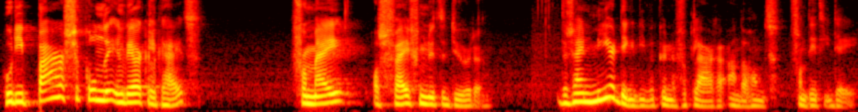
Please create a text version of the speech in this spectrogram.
hoe die paar seconden in werkelijkheid voor mij als vijf minuten duurden. Er zijn meer dingen die we kunnen verklaren aan de hand van dit idee.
